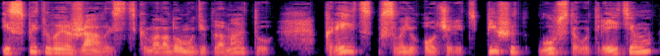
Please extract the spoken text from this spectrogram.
Испытывая жалость к молодому дипломату, Крейц, в свою очередь, пишет Густаву Третьему,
